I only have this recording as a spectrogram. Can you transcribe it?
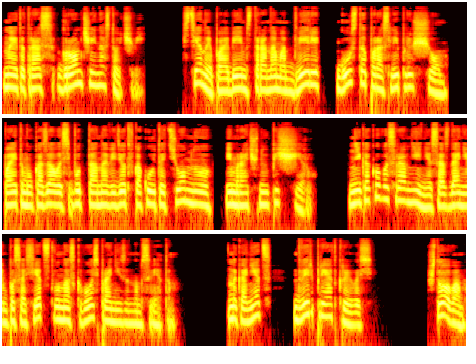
на этот раз громче и настойчивей. Стены по обеим сторонам от двери густо поросли плющом, поэтому казалось, будто она ведет в какую-то темную и мрачную пещеру. Никакого сравнения с зданием по соседству насквозь пронизанным светом. Наконец, дверь приоткрылась. «Что вам?»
